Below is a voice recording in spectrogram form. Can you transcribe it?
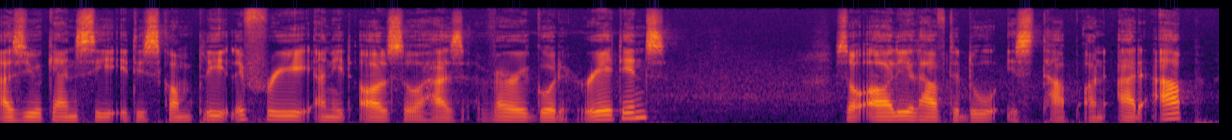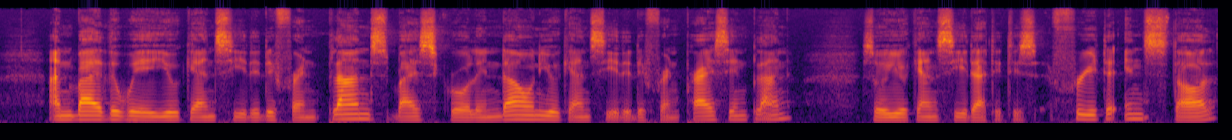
As you can see, it is completely free and it also has very good ratings. So all you'll have to do is tap on add app. And by the way, you can see the different plans by scrolling down. You can see the different pricing plan. So you can see that it is free to install.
